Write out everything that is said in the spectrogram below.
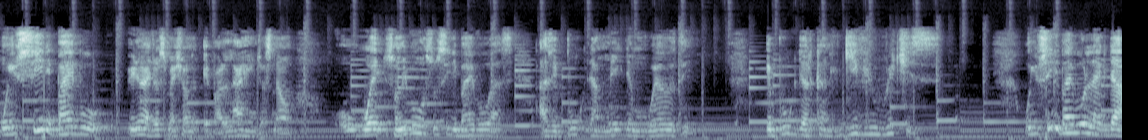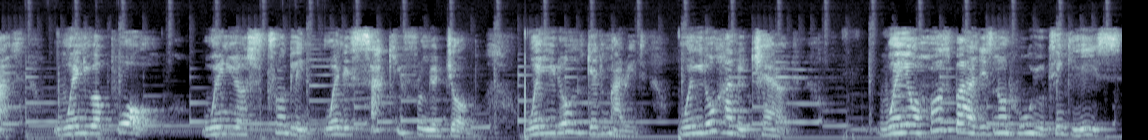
When you see the Bible, you know, I just mentioned about lying just now. When some people also see the Bible as, as a book that make them wealthy, a book that can give you riches. When you see the Bible like that, when you are poor, when you are struggling, when they sack you from your job, when you don't get married, when you don't have a child, When your husband is not who you think he is,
